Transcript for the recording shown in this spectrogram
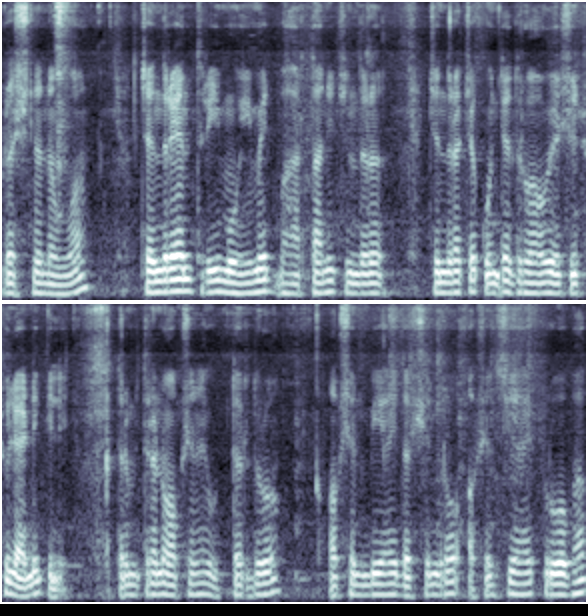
प्रश्न नववा. चंद्रयान थ्री मोहिमेत भारताने चंद्र चंद्राच्या कोणत्या ध्रुवावर यशस्वी लँडिंग केले? तर मित्रांनो ऑप्शन आहे उत्तर ध्रुव. ऑप्शन बी आहे दक्षिण ध्रुव, ऑप्शन सी आहे पूर्व भाग,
